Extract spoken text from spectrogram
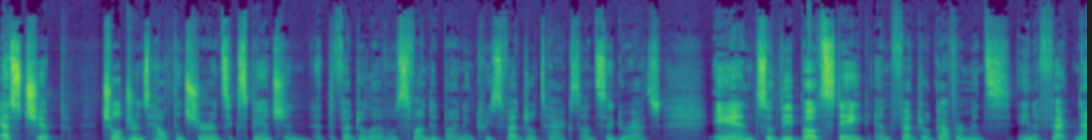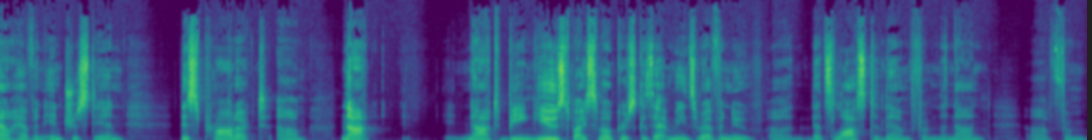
SCHIP children's health insurance expansion at the federal level is funded by an increased federal tax on cigarettes. And so the, both state and federal governments, in effect, now have an interest in this product um, not not being used by smokers because that means revenue uh, that's lost to them from the non uh, from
